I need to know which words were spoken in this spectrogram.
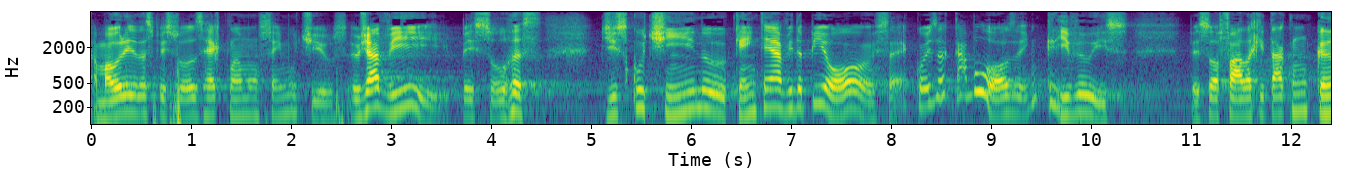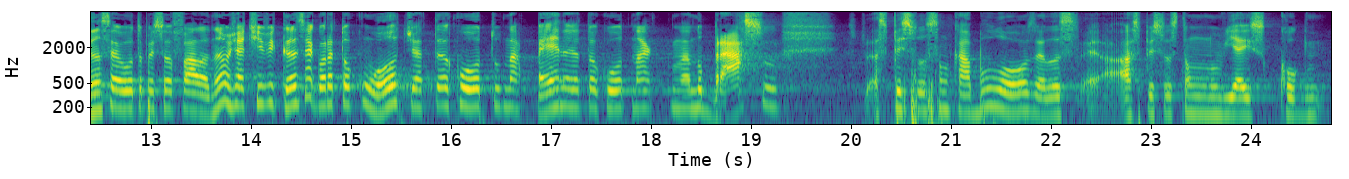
A maioria das pessoas reclamam sem motivos. Eu já vi pessoas discutindo quem tem a vida pior. Isso é coisa cabulosa, é incrível isso. A pessoa fala que está com câncer, outra pessoa fala: Não, já tive câncer, agora estou com outro, já estou com outro na perna, já estou com outro na, na, no braço. As pessoas são cabulosas, elas, as pessoas estão num viés cognitivo.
